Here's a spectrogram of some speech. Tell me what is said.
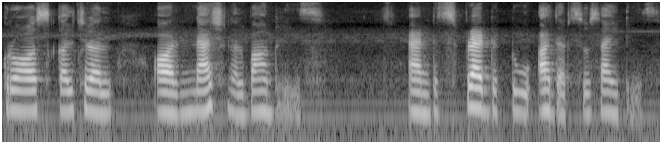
cross cultural or national boundaries and spread to other societies.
